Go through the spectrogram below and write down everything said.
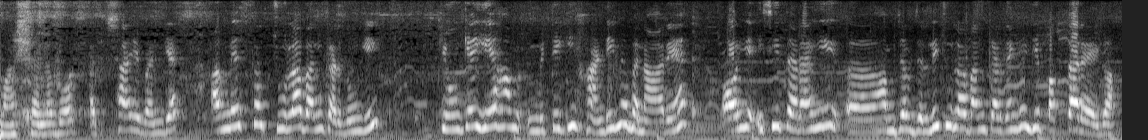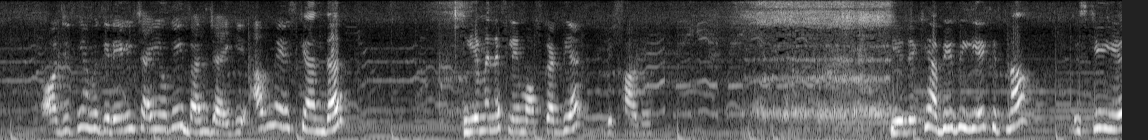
माशाल्लाह, बहुत अच्छा ये बन गया। अब मैं इसका चूल्हा बंद कर दूँगी। क्योंकि ये हम मिट्टी की हांडी में बना रहे हैं और ये इसी तरह ही आ, हम जब जल्दी चूल्हा बंद कर देंगे ये पकता रहेगा। और जितनी हमें ग्रेवी चाहिए होगी बन जाएगी। अब मैं इसके अंदर ये मैंने फ्लेम ऑफ़ कर दिया दिखा दो। ये देखिए अभी भी ये कितना इसकी ये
